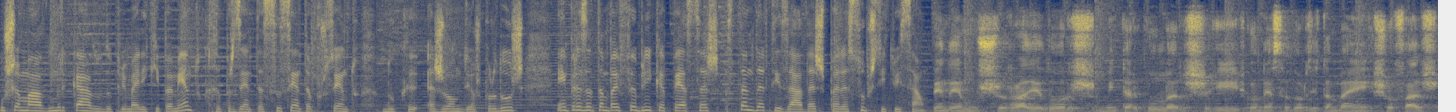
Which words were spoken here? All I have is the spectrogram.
o chamado mercado de primeiro equipamento, que representa 60% do que a João de Deus produz, a empresa também fabrica peças standardizadas para substituição. Vendemos radiadores, intercoolers e condensadores e também chofagens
